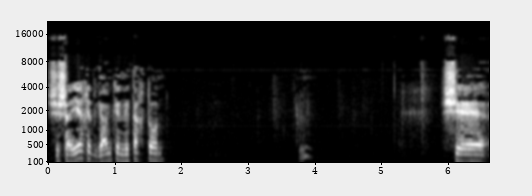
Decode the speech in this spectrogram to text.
ששייכת גם כן לתחתון. שאני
